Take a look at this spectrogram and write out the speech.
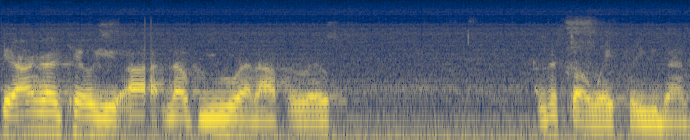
Yeah, I'm gonna kill you. Uh, nope, you ran off the roof. I'm just gonna wait for you then.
